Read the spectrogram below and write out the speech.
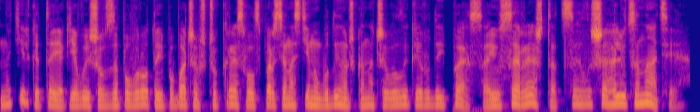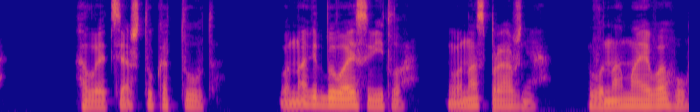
не тільки те, як я вийшов з-за повороту і побачив, що Кресвол сперся на стіну будиночка, наче великий рудий пес, а й усе решта це лише галюцинація. Але ця штука тут, вона відбиває світло, вона справжня, вона має вагу.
